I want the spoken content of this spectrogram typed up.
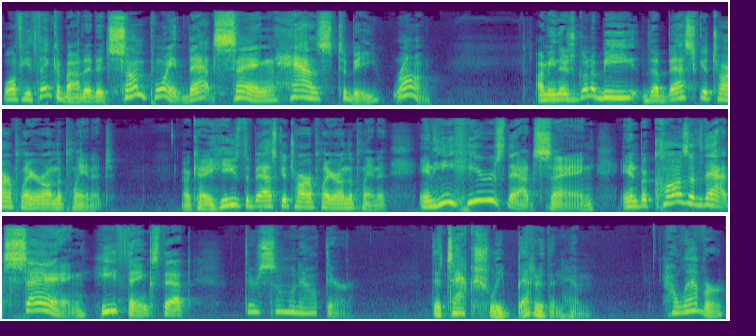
Well, if you think about it, at some point that saying has to be wrong. I mean, there's going to be the best guitar player on the planet. Okay, he's the best guitar player on the planet. And he hears that saying, and because of that saying, he thinks that there's someone out there that's actually better than him. However,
